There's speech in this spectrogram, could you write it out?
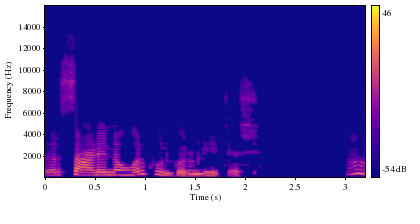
तर साडे वर खून करून घ्यायची अशी. हां.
